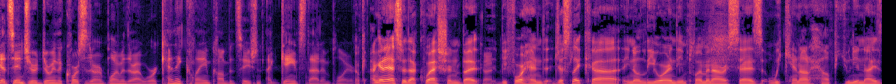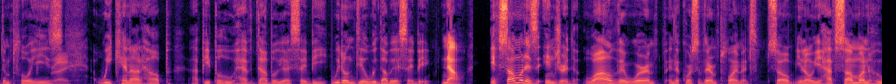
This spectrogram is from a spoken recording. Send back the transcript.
gets injured during the course of their employment, they're at work, can they claim compensation against that employer? Okay, I'm going to answer that question, but Okay. beforehand, just like uh, you know, Lior in the Employment Hour says, we cannot help unionized employees. Right. We cannot help uh, people who have WSIB. We don't deal with WSIB. Now, if someone is injured while they were in, the course of their employment, so you know you have someone who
